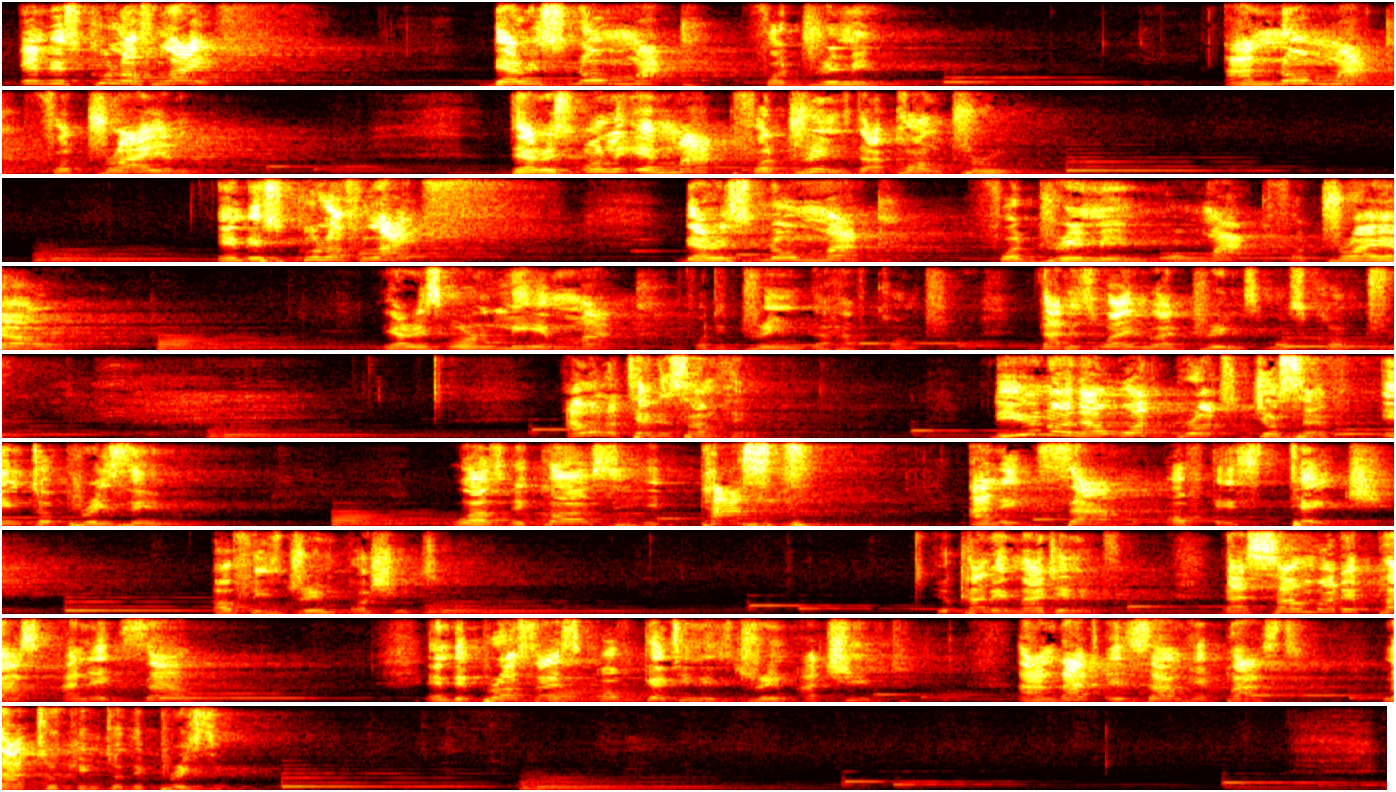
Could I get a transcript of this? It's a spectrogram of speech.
In the school of life, there is no mark for dreaming and no mark for trying. There is only a mark for dreams that come true. In the school of life, there is no mark for dreaming or mark for trial. There is only a mark for the dream that have come true. That is why your dreams must come true. I want to tell you something. Do you know that what brought Joseph into prison was because he passed an exam of a stage of his dream pursuit? You can't imagine it. That somebody passed an exam in the process of getting his dream achieved. And that exam he passed now took him to the prison.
